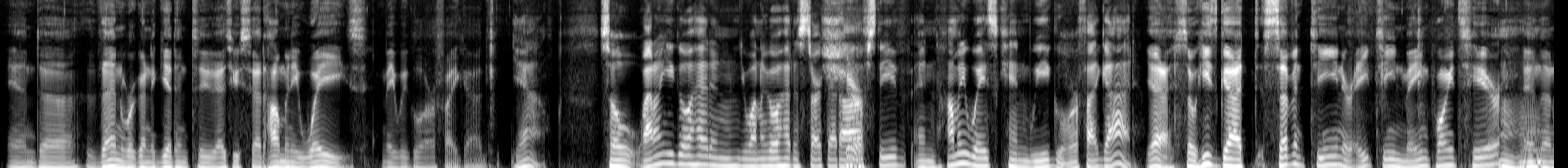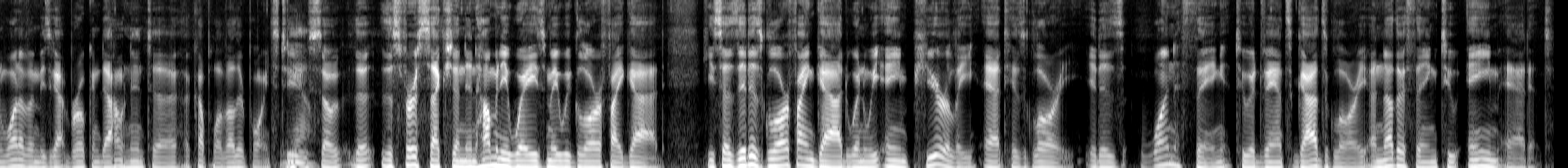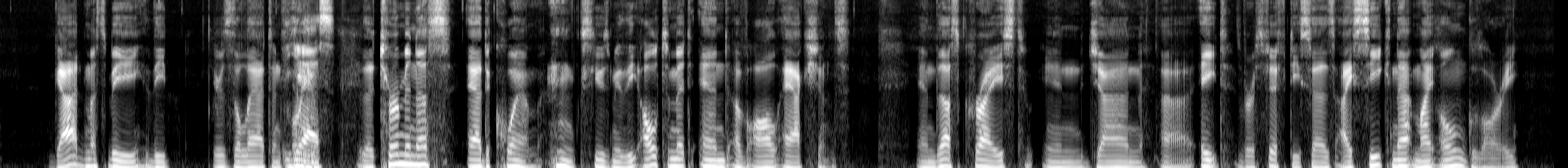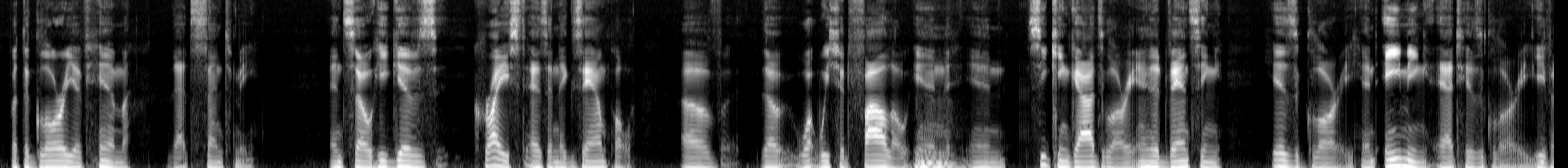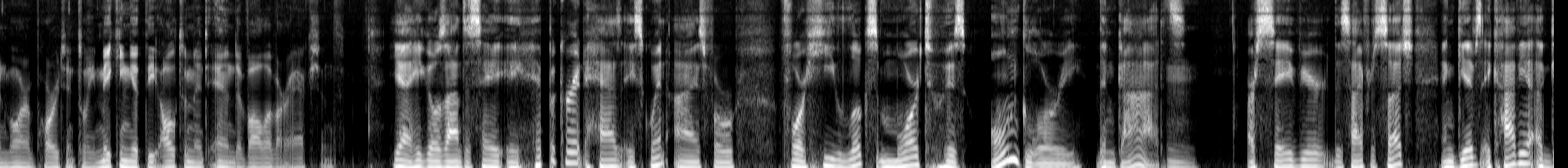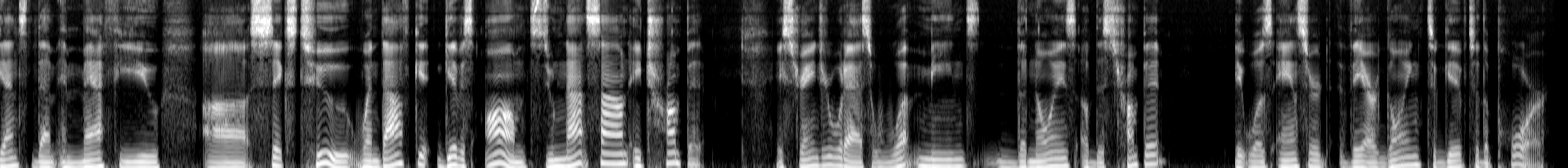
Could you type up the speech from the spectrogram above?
and uh, then we're going to get into, as you said, how many ways may we glorify God. Yeah. So why don't you go ahead and you want to go ahead and start that Sure. off, Steve? And how many ways can we glorify God? Yeah, so he's got 17 or 18 main points here, mm-hmm. and then one of them he's got broken down into a couple of other points too. Yeah. So the, this first section, in how many ways may we glorify God? He says it is glorifying God when we aim purely at his glory. It is one thing to advance God's glory, another thing to aim at it. God must be the here's the Latin for you, Yes. the terminus ad quem, excuse me, the ultimate end of all actions. And thus Christ in John uh, 8, verse 50 says, I seek not my own glory, but the glory of him that sent me. And so he gives Christ as an example of the what we should follow in in seeking God's glory and advancing his glory and aiming at his glory, even more importantly, making it the ultimate end of all of our actions. Yeah, he goes on to say, a hypocrite has a squint eyes for for he looks more to his own glory than God's. Our Savior deciphers such and gives a caveat against them in Matthew uh, 6 2. When thou givest alms, do not sound a trumpet. A stranger would ask, What means the noise of this trumpet? It was answered, They are going to give to the poor.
